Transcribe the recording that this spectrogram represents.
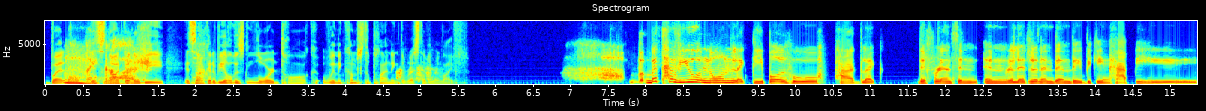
But Oh it's not going to be it's not going to be all this lord talk when it comes to planning the rest of your life. But, have you known like people who had like difference in in religion and then they became happy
